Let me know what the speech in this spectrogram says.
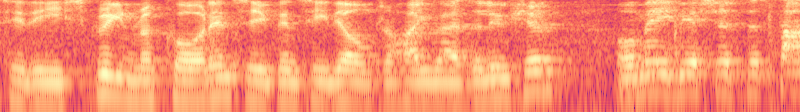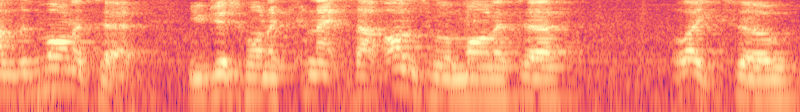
to the screen recording so you can see the ultra high resolution. Or maybe it's just a standard monitor. You just want to connect that onto a monitor like so.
